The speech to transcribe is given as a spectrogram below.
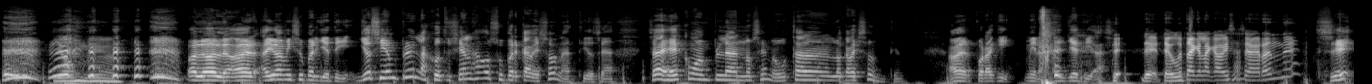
Dios mío. Vale, vale, a ver, ahí va mi super yeti. Yo siempre las construcciones las hago super cabezonas, tío. O sea, ¿sabes? Es como en plan, no sé, me gusta lo cabezón, tío. A ver, por aquí, mira, el yeti, así. ¿Te, te- te gusta que la cabeza sea grande? Sí.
